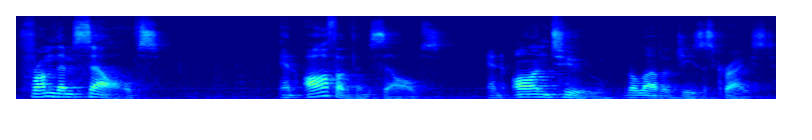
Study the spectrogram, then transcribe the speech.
from themselves and off of themselves and onto the love of Jesus Christ.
